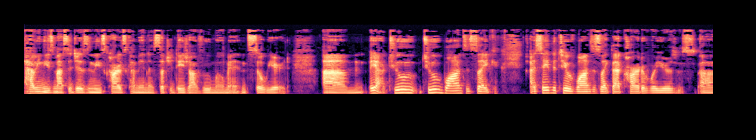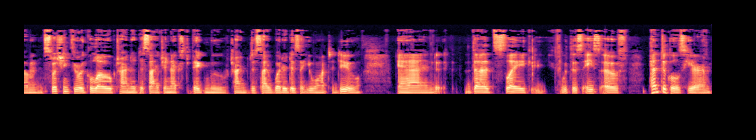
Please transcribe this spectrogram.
having these messages and these cards come in as such a deja vu moment. It's so weird. Um, but yeah, two, two of wands, it's like, I say the two of wands is like that card of where you're, um, switching through a globe, trying to decide your next big move, trying to decide what it is that you want to do. And that's like, with this ace of pentacles here,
